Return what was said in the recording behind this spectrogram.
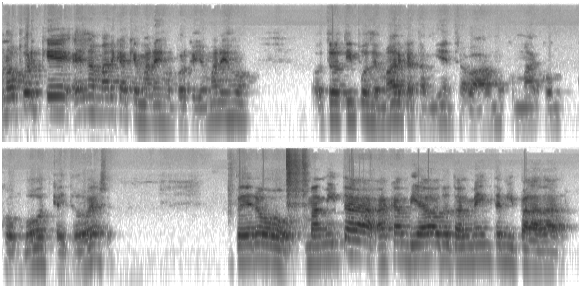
no porque es la marca que manejo, porque yo manejo otro tipo de marca también, trabajamos con, con, con vodka y todo eso. Pero mamita ha cambiado totalmente mi paladar.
